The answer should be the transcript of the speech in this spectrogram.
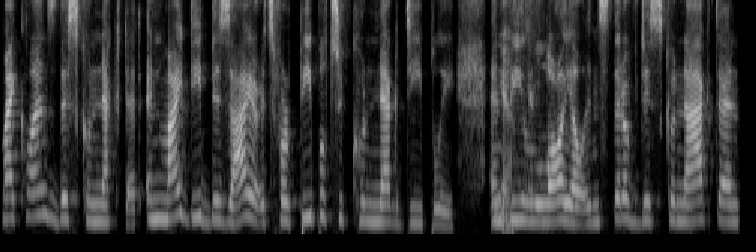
My clients disconnected and my deep desire it's for people to connect deeply and Yeah. be loyal instead of disconnect and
